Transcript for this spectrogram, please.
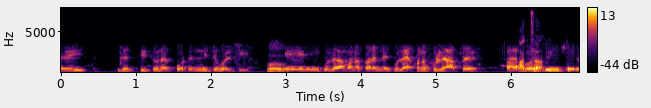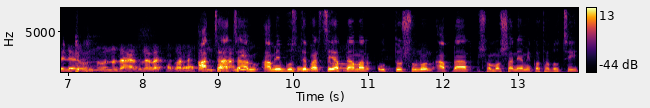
এই যে পিছনের কোটের নিচে বলছি হুম। এই- এগুলা মনে করেন এগুলো এখনও ফুলে আছে। আচ্ছা। আচ্ছা আচ্ছা আমি- বুঝতে পারছি আপনি আমার উত্তর শুনুন। আপনার সমস্যা নিয়ে আমি কথা বলছি।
